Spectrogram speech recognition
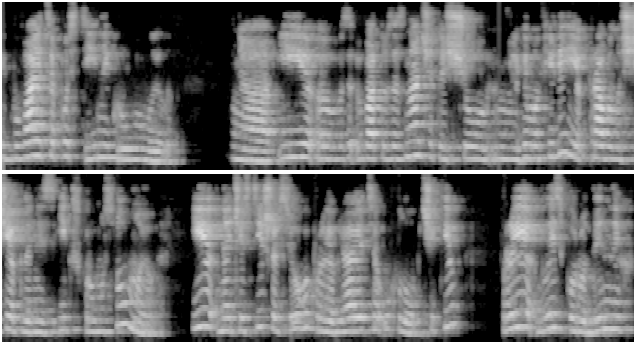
відбувається постійний крововилив. Е, І е, варто зазначити, що м, гемофілія, як правило, щеплені з Х-хромосомою і найчастіше всього проявляються у хлопчиків при близькородинних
